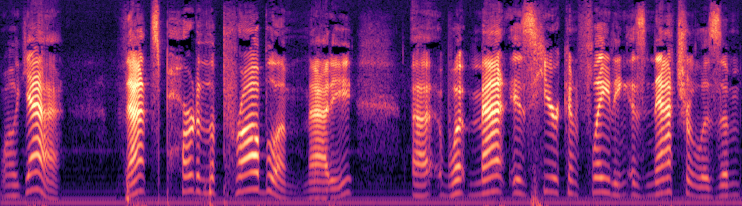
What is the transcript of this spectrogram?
Well, yeah, that's part of the problem, Matty. Uh, what Matt is here conflating is naturalism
